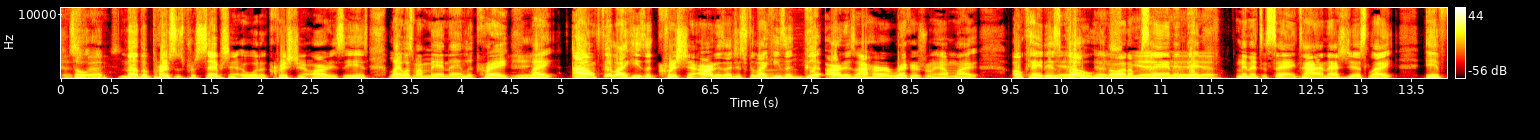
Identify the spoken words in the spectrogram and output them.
That's so facts. another person's perception of what a Christian artist is. Like what's my man name, Lecrae? Yeah. Like I don't feel like he's a Christian artist. I just feel like he's a uh-huh. good artist. I heard records from him like, okay, this Yeah, go. You know what I'm yeah, saying? and then, and at the same time, that's just like if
